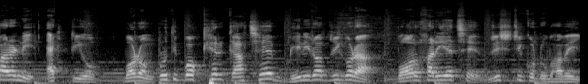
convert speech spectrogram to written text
পারেনি একটিও। বরং প্রতিপক্ষের কাছে ভিনি রদ্রিগোরা বল হারিয়েছে দৃষ্টিকটুভাবেই।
